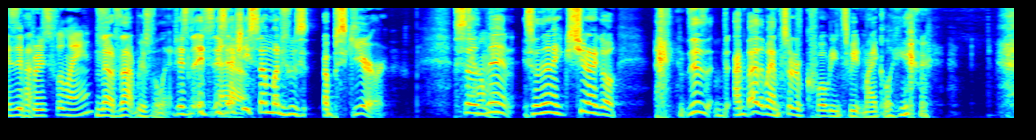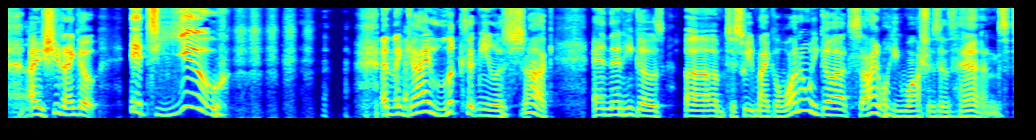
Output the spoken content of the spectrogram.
Is it Uh, Bruce Vilanch? No, it's not Bruce Vilanch. It's, it's, it's Oh. actually someone who's obscure. So Tell me. then, so then I shoot. I go. This. Is, and by the way, I'm sort of quoting Sweet Michael here. I shoot. I go. It's you. and the guy looks at me with shock, and then he goes um, to Sweet Michael. Why don't we go outside while he washes his hands?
